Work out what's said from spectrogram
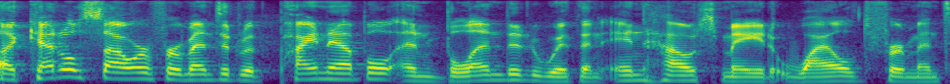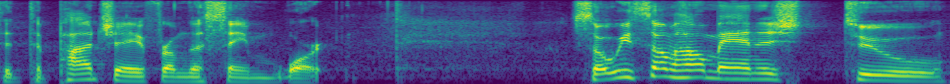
A kettle sour fermented with pineapple and blended with an in-house made wild fermented tepache from the same wort. So we somehow managed to,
